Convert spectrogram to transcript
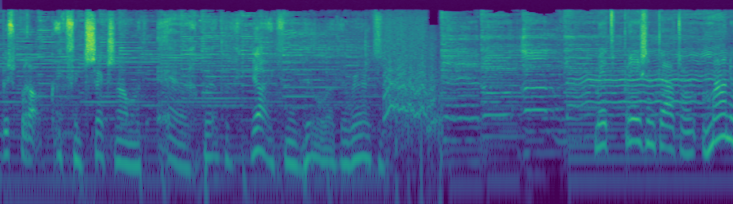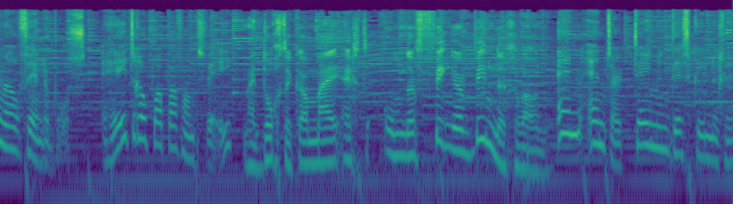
besproken. ik vind seks namelijk erg prettig. Ja, ik vind het heel lekker werken. Met presentator Manuel Venderbos, heteropapa van twee... Mijn dochter kan mij echt om de vinger winden gewoon. en entertainmentdeskundige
